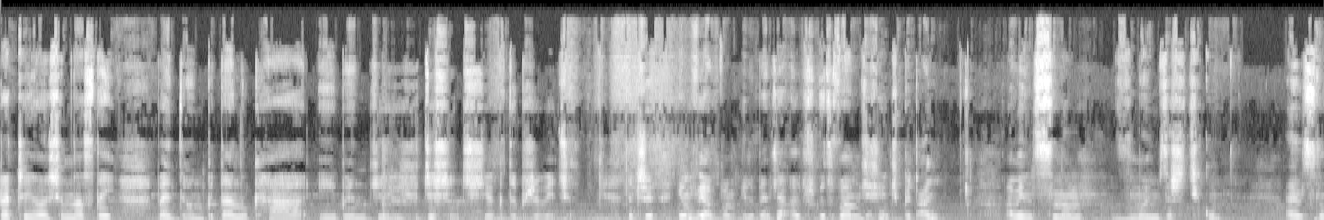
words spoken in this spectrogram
raczej o 18 będą pytanka i będzie ich 10, jak dobrze wiecie. Znaczy, nie mówiłam Wam ile będzie, ale przygotowałam 10 pytań, a więc no, w moim zeszyciku. A więc no,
